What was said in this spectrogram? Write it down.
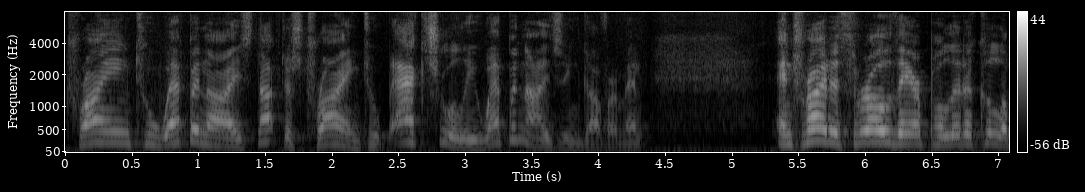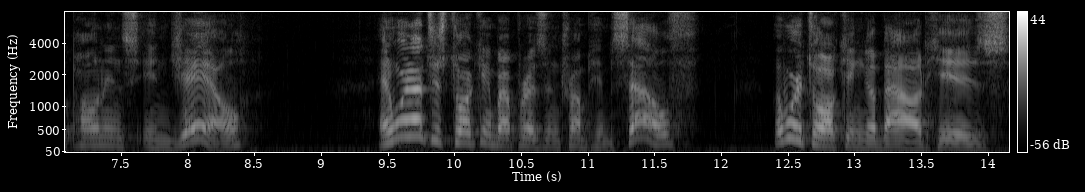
trying to weaponize, not just trying to, actually weaponizing government and try to throw their political opponents in jail. And we're not just talking about President Trump himself, but we're talking about his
